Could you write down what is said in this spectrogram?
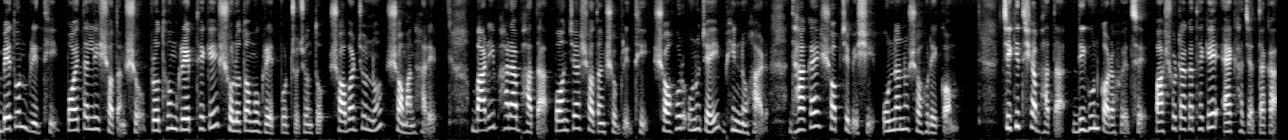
বেতন বৃদ্ধি পঁয়তাল্লিশ শতাংশ। প্রথম গ্রেড থেকে ষোলোতম গ্রেড পর্যন্ত, সবার জন্য সমান হারে। বাড়ি ভাড়া ভাতা পঞ্চাশ শতাংশ বৃদ্ধি, শহর অনুযায়ী ভিন্ন হার। ঢাকায় সবচেয়ে বেশি, অন্যান্য শহরে কম। চিকিৎসা ভাতা দ্বিগুণ করা হয়েছে, পাঁচশো টাকা থেকে এক হাজার টাকা।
